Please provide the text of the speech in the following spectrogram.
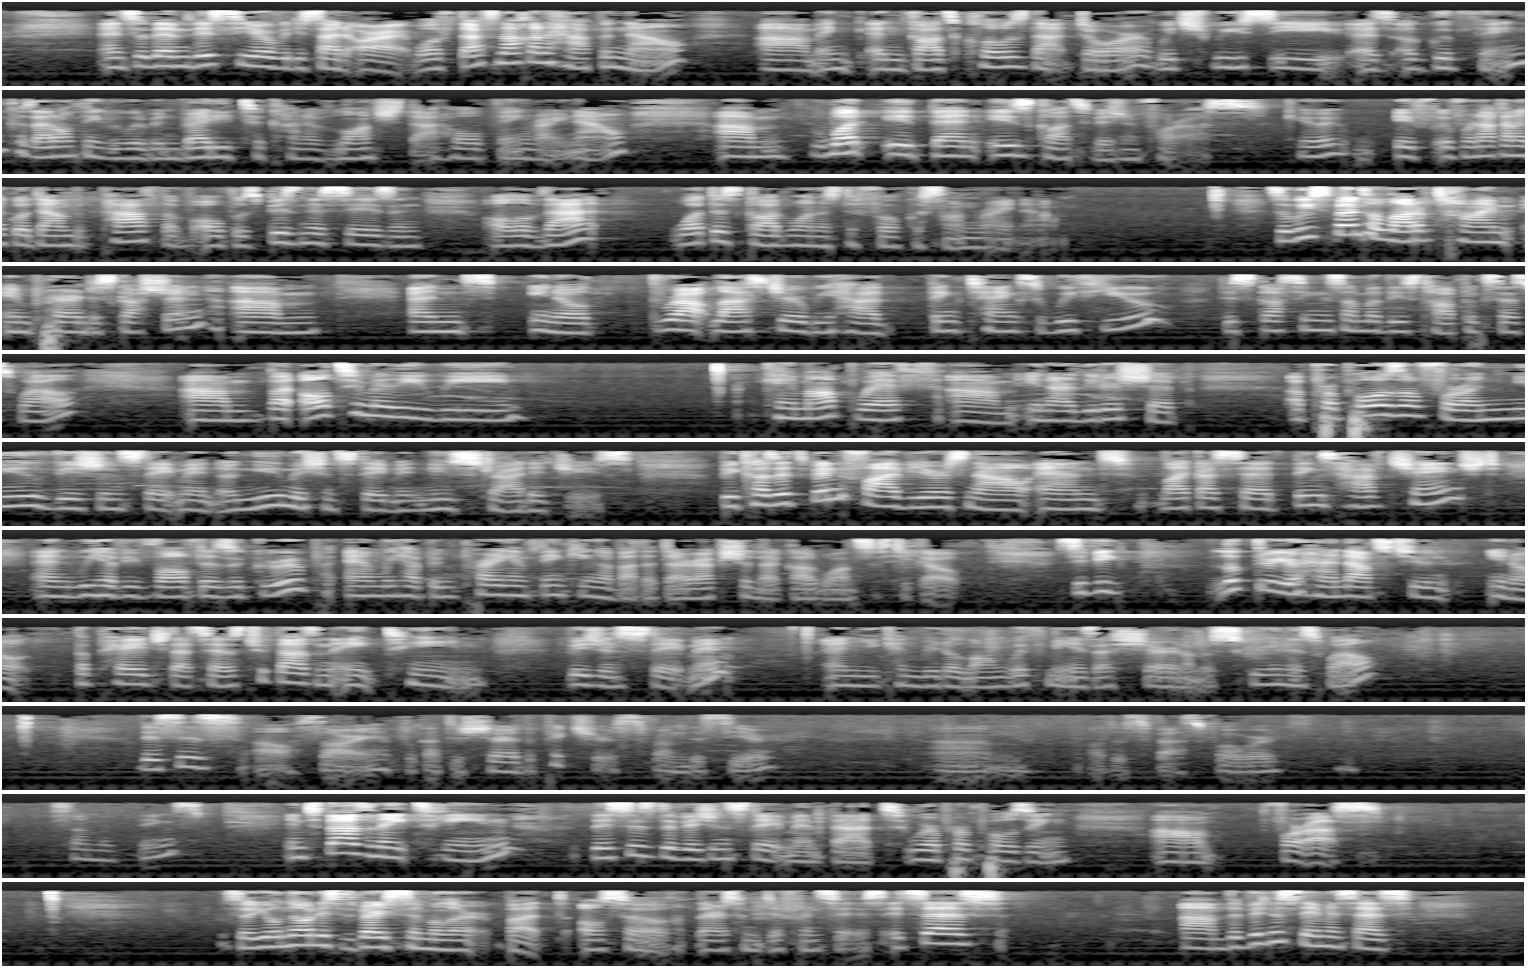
And so then this year we decided, all right, well, if that's not going to happen now, um, and, and, God's closed that door, which we see as a good thing because I don't think we would have been ready to kind of launch that whole thing right now. Um, what it then is God's vision for us? Okay? If, if we're not going to go down the path of all those businesses and all of that, what does God want us to focus on right now? So we spent a lot of time in prayer and discussion, um, and you know, throughout last year we had think tanks with you discussing some of these topics as well. Um, but ultimately, we came up with um, in our leadership a proposal for a new vision statement, a new mission statement, new strategies. Because it's been five years now, and like I said, things have changed, and we have evolved as a group, and we have been praying and thinking about the direction that God wants us to go. So if you look through your handouts to, you know, the page that says 2018 vision statement, and you can read along with me as I share it on the screen as well. This is, oh, sorry, I forgot to share the pictures from this year. Um, I'll just fast forward some of the things. In 2018, this is the vision statement that we're proposing um, for us. So you'll notice it's very similar, but also there are some differences. It says, um, the vision statement says,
